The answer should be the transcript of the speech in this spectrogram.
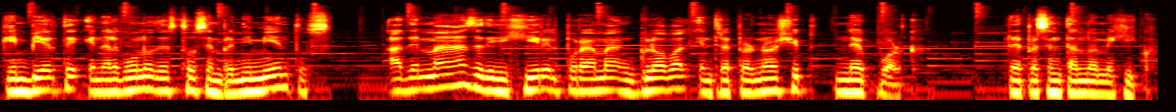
que invierte en alguno de estos emprendimientos, además de dirigir el programa Global Entrepreneurship Network, representando a México.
